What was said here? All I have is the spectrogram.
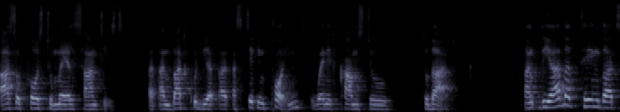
as opposed to male scientists. And that could be a, a sticking point when it comes to, to that. And the other thing that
